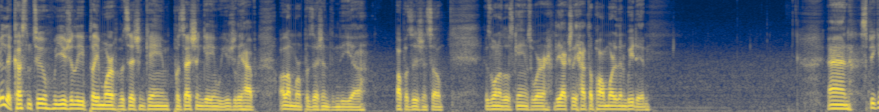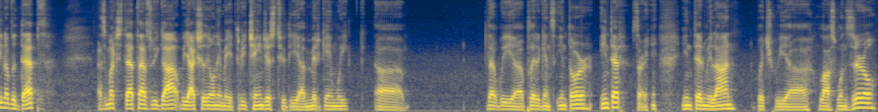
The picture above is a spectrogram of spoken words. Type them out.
really accustomed to. We usually play more of a possession game. Possession game. We usually have a lot more possession than the uh, opposition. So it was one of those games where they actually had the ball more than we did. And speaking of the depth, as much depth as we got, we actually only made three changes to the uh, mid-game week uh, that we uh, played against Inter. Inter, sorry, Inter Milan, which we uh, lost 1-0.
